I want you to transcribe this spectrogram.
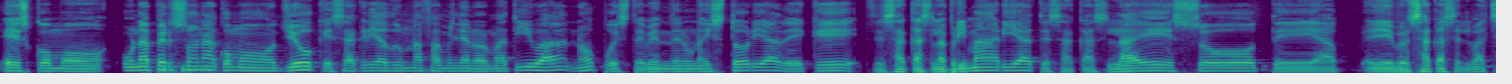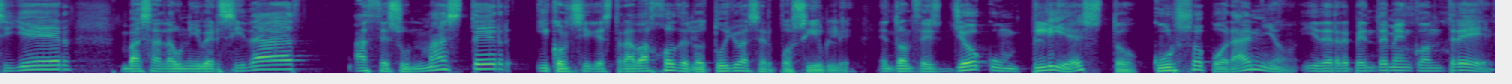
Es como una persona como yo que se ha criado en una familia normativa, ¿no? Pues te venden una historia de que te sacas la primaria, te sacas la ESO, te eh, sacas el bachiller, vas a la universidad, haces un máster y consigues trabajo de lo tuyo a ser posible. Entonces yo cumplí esto, curso por año, y de repente me encontré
